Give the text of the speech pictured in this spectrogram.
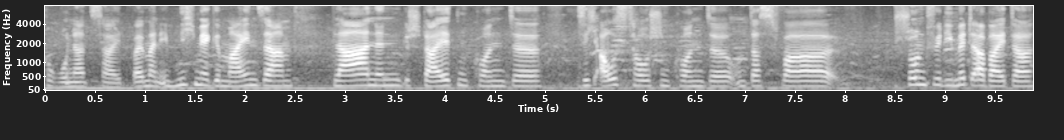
Corona-Zeit, weil man eben nicht mehr gemeinsam planen, gestalten konnte, sich austauschen konnte. Und das war schon für die Mitarbeiter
